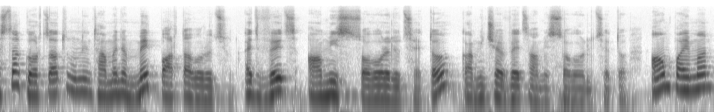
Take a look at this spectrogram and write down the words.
Այստեղ գործատուն ունի ընդամենը 1 պարտավորություն։ Այդ 6 ամիս սովորելուց հետո կամ մինչև 6 ամիս սովորելուց հետո անպայման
